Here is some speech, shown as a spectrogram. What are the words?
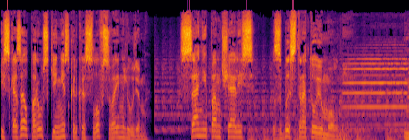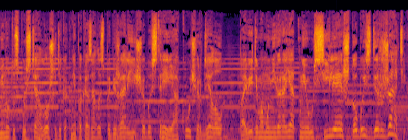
и сказал по-русски несколько слов своим людям. Сани помчались с быстротою молнии. Минуту спустя лошади, как мне показалось, побежали еще быстрее, а кучер делал, по-видимому, невероятные усилия, чтобы сдержать их.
